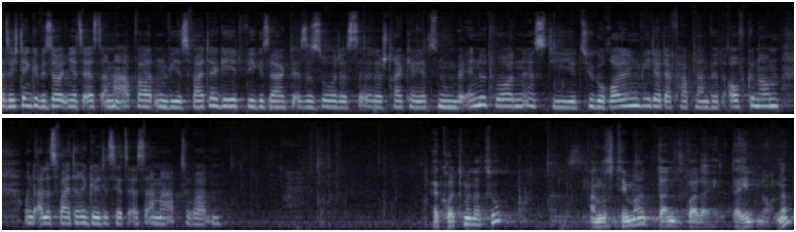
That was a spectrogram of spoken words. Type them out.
Also ich denke, wir sollten jetzt erst einmal abwarten, wie es weitergeht. Wie gesagt, es ist so, dass äh, der Streik ja jetzt nun beendet worden ist. Die Züge rollen wieder, der Fahrplan wird aufgenommen und alles Weitere gilt es jetzt erst einmal abzuwarten. Herr Kreuzmann dazu? Anderes Thema. Dann war da, da hinten noch, ne?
